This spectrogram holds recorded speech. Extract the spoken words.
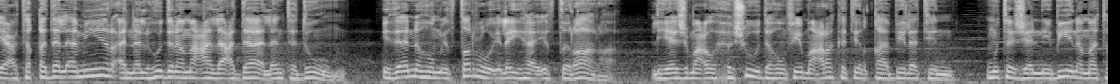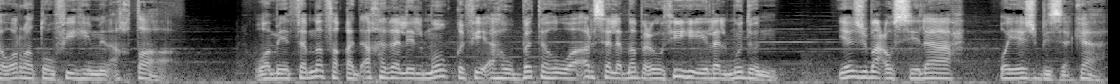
اعتقد الأمير أن الهدنة مع الأعداء لن تدوم إذ أنهم اضطروا إليها اضطرارا. ليجمعوا حشودهم في معركة قابلة متجنبين ما تورطوا فيه من أخطاء. ومن ثم فقد أخذ للموقف اهبته وأرسل مبعوثيه إلى المدن يجمع السلاح ويجبي الزكاة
